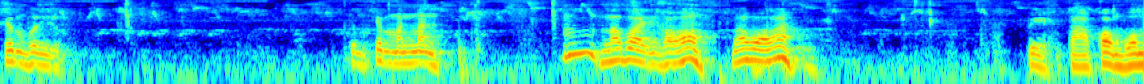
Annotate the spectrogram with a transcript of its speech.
เข้มพอดีเข้มเข้มมันมันๆอืมมาพอกินเขาวมาพอมาปีตากล้องผม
